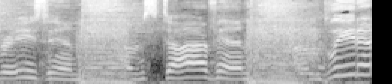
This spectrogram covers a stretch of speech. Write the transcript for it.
Freezing, I'm starving, I'm bleeding.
